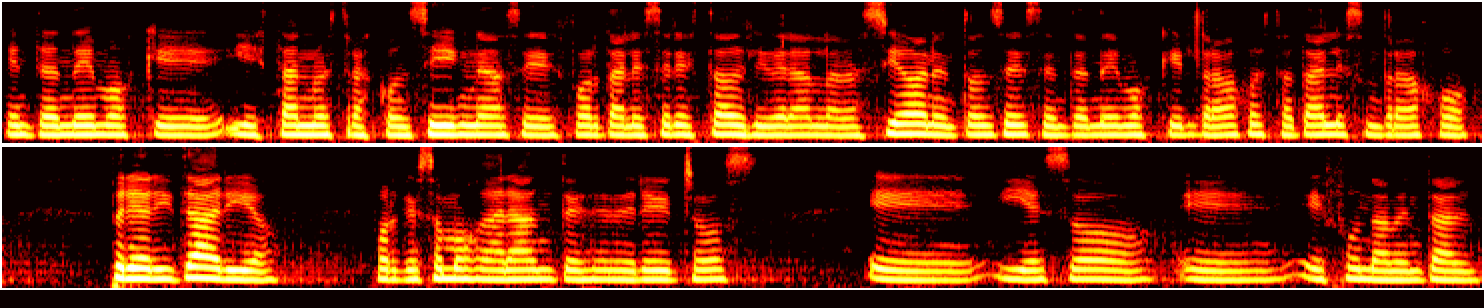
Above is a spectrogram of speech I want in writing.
entendemos que, y están nuestras consignas, es fortalecer el Estado es liberar la nación, entonces entendemos que el trabajo estatal es un trabajo prioritario porque somos garantes de derechos eh, y eso eh, es fundamental.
